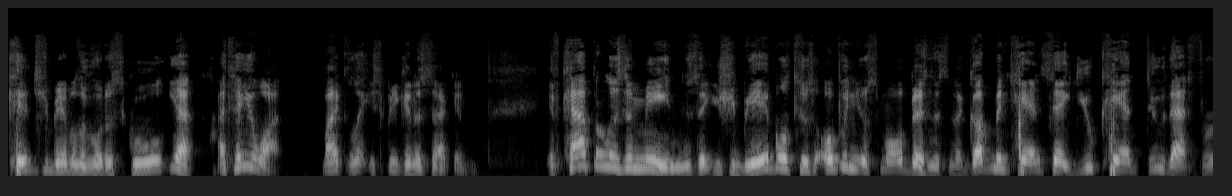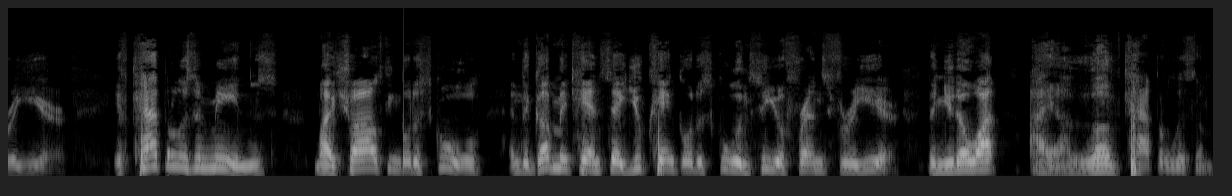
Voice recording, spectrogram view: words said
Kids should be able to go to school. Yeah, I tell you what, Mike. Let you speak in a second. If capitalism means that you should be able to open your small business and the government can't say you can't do that for a year, if capitalism means my child can go to school and the government can't say you can't go to school and see your friends for a year, then you know what? I uh, love capitalism.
